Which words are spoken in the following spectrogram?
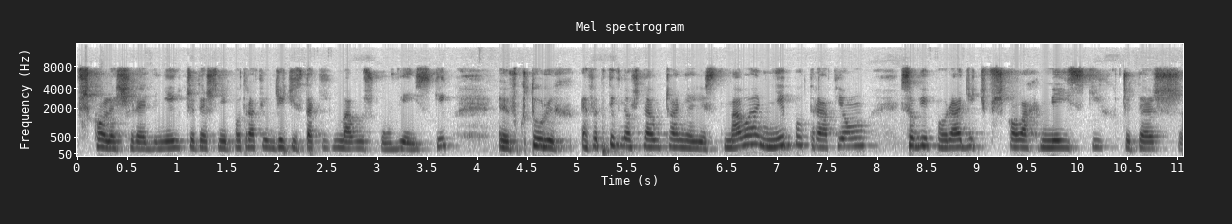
w szkole średniej, czy też nie potrafią dzieci z takich małych szkół wiejskich, w których efektywność nauczania jest mała, nie potrafią sobie poradzić w szkołach miejskich, czy też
